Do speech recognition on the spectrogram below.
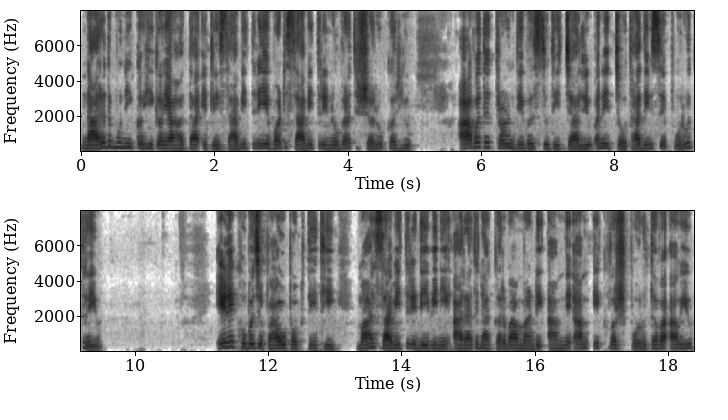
નારદ મુનિ કહી ગયા હતા એટલે સાવિત્રીએ વટ સાવિત્રીનું વ્રત શરૂ કર્યું. આ વ્રત ત્રણ દિવસ સુધી ચાલ્યું અને ચોથા દિવસે પૂરું થયું. એણે ખૂબ જ ભાવભક્તિથી મા સાવિત્રી દેવીની આરાધના કરવા માંડી. આમને આમ એક વર્ષ પૂરું થવા આવ્યું.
